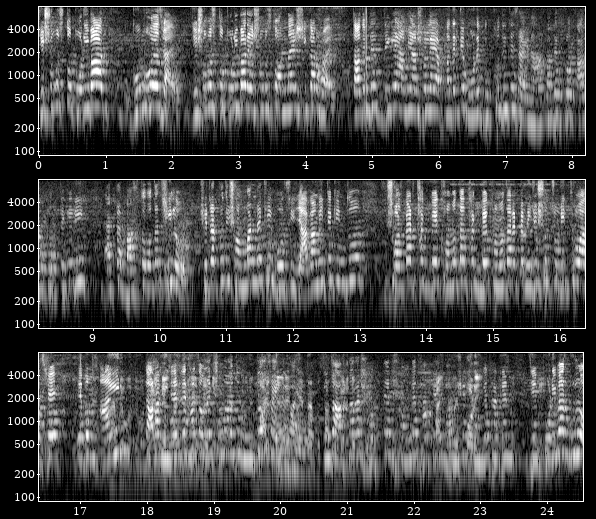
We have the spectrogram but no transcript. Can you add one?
যে সমস্ত পরিবার গুম হয়ে যায়, যে সমস্ত পরিবার এই সমস্ত অন্যায়ের শিকার হয়, তাদের দিকে আমি আসলে আপনাদেরকে মনে দুঃখ দিতে চাই না। আপনাদের কারও প্রত্যেকেরই একটা বাস্তবতা ছিল। সেটার প্রতি সম্মান রেখেই বলছি যে আগামীতে কিন্তু সরকার থাকবে ক্ষমতা থাকবে ক্ষমতার একটা নিজস্ব চরিত্র আছে এবং আইন তারা নিজেদের হাতে অনেক সময় হয়তো নিতেও চাইতে পারে। কিন্তু আপনারা সত্যের সঙ্গে থাকেন মানুষের সঙ্গে থাকেন যে পরিবারগুলো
